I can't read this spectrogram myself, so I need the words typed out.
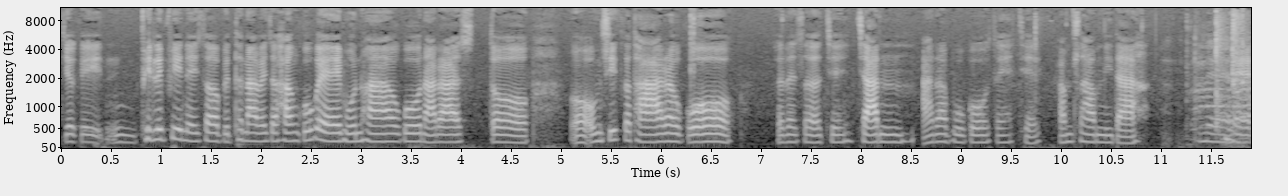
저기 음, 필리핀에서 베트남에서 한국의 문화하고 나라 또 어, 음식도 다 알아고 그래서 제, 잔 알아보고 네, 제 감사합니다. 네. 네.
